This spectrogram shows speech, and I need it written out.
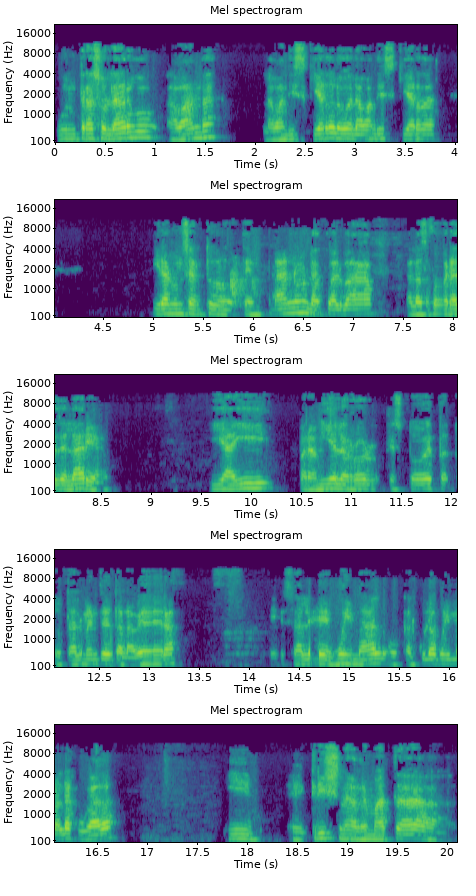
un trazo largo a banda, la banda izquierda, luego de la banda izquierda tiran un centro temprano, la cual va a las afueras del área. Y ahí, para mí, el error es todo totalmente de Talavera. Eh, sale muy mal o calcula muy mal la jugada. Y eh, Krishna remata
